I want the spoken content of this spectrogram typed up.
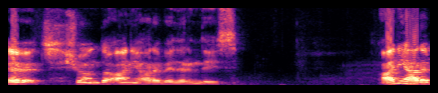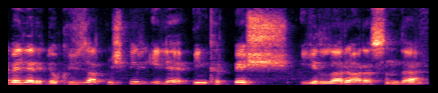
Evet, şu anda Ani Harabelerindeyiz. Ani Harabeleri 961 ile 1045 yılları arasında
